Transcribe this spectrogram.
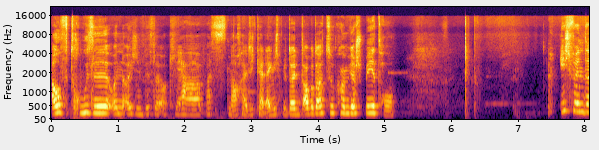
auftrusel und euch ein bisschen erkläre, was Nachhaltigkeit eigentlich bedeutet. Aber dazu kommen wir später ich finde,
